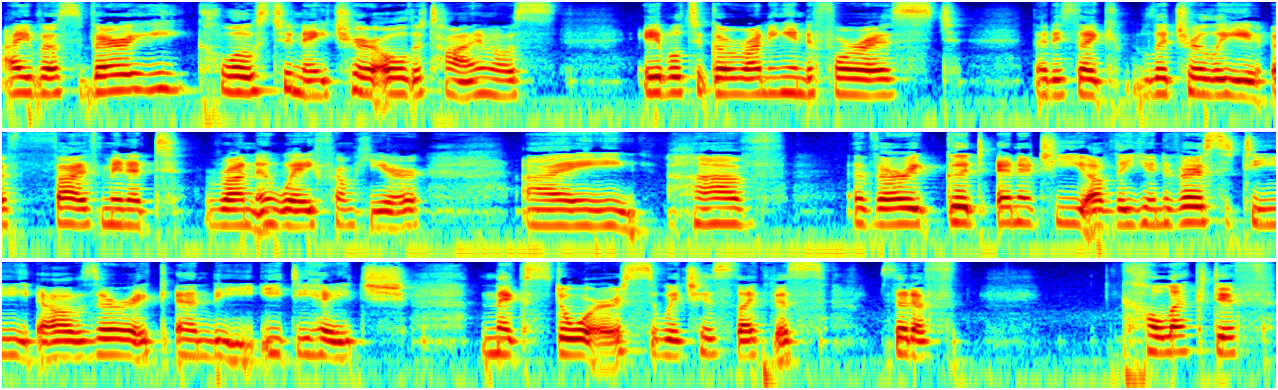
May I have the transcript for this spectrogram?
I was very close to nature all the time. I was able to go running in the forest that is like literally a five minute run away from here. I have a very good energy of the University of Zurich and the ETH next doors, which is like this sort of collective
